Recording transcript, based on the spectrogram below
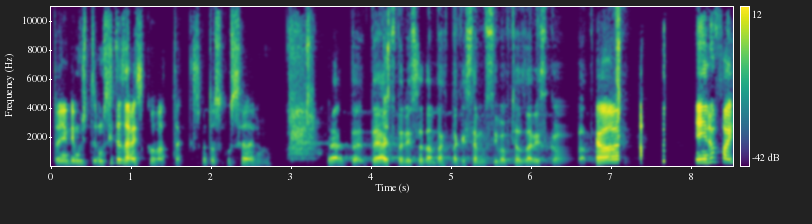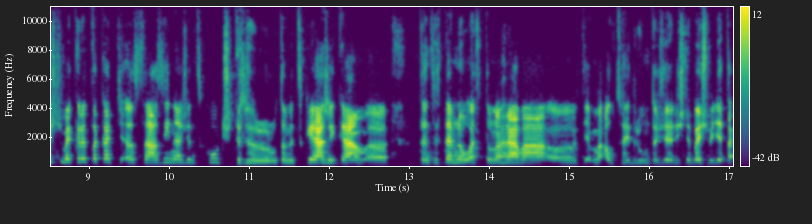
to někdy můžete, musíte zariskovat, tak jsme to zkusili. No. To, je- to, to je jak v tenise, tam tak, taky se musí občas zariskovat. Jo, a pokud je někdo fajšmekr, tak ať eh, sází na ženskou čtyřhru. Tam vždycky já říkám, eh, ten systém no to nahrává eh, těm outsiderům, takže když nebudeš vidět, tak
